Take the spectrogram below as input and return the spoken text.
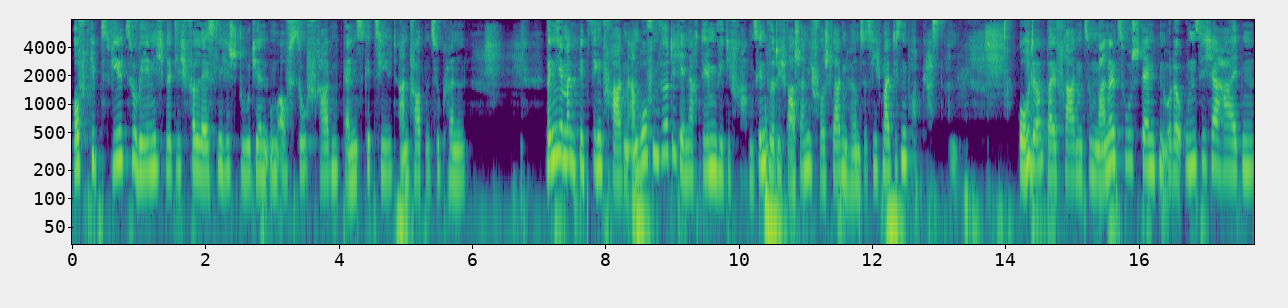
Oft gibt es viel zu wenig wirklich verlässliche Studien, um auf so Fragen ganz gezielt antworten zu können. Wenn jemand mit Zinkfragen anrufen würde, je nachdem, wie die Fragen sind, würde ich wahrscheinlich vorschlagen, hören Sie sich mal diesen Podcast an. Oder bei Fragen zu Mangelzuständen oder Unsicherheiten,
